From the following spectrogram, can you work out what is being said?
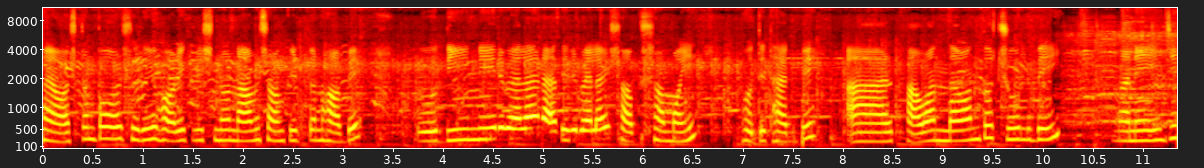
হ্যাঁ অষ্টম প্রহর শুধুই হরে কৃষ্ণ নাম সংকীর্তন হবে। তো দিনের বেলা, রাতের বেলায় সব সময়ই হতে থাকবে। আর খাওয়ান দাওয়ান তো চলবেই। মানে এই যে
